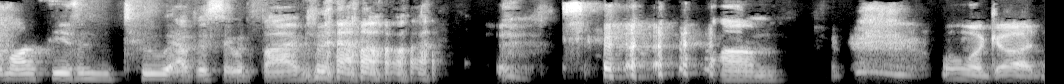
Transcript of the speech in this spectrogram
I'm on season two, episode five now. um, oh my god.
